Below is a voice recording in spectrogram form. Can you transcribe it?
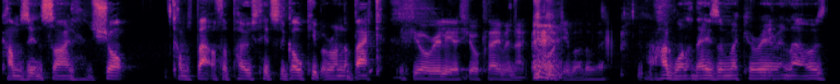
Comes inside, shot comes back off the post, hits the goalkeeper on the back. If you're Ilias, you're claiming that, aren't you? By the way, I had one of those in my career, and I was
